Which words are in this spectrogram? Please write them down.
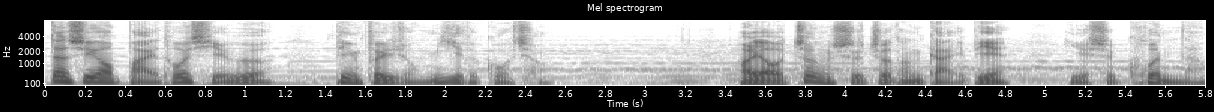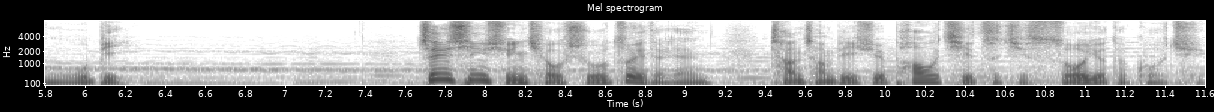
但是要摆脱邪恶并非容易的过程，而要证实这等改变也是困难无比。真心寻求赎罪的人常常必须抛弃自己所有的过去。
